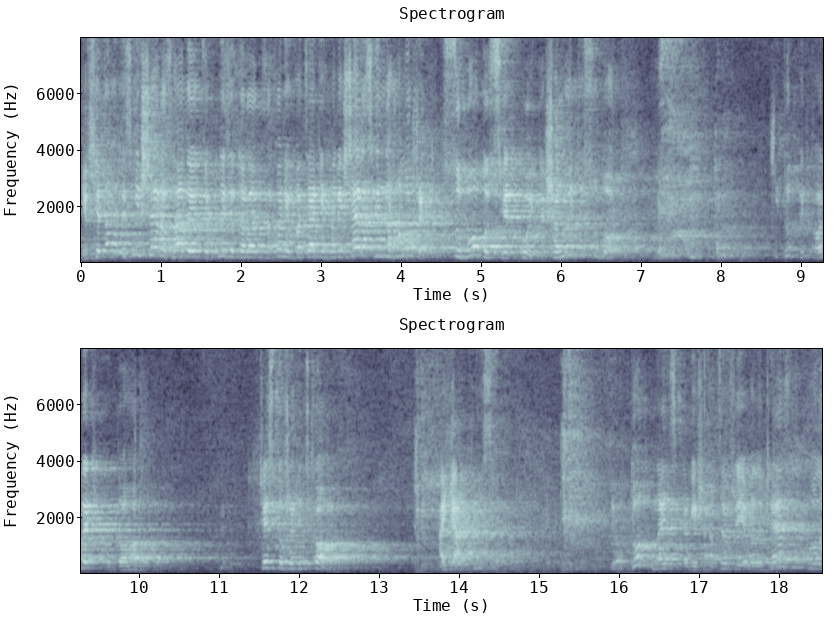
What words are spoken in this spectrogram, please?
І в Святому Письмі ще раз згадується в книзі законів 20 главі, ще раз він наголошує, суботу святкуйте, шануйте суботу. І тут підходить до чисто вже людського. А як її святкувати? І отут найцікавіше, а це вже є величезне поле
